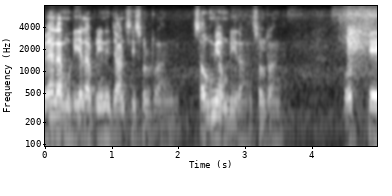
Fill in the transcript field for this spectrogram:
வேலை முடியலை அப்படின்னு ஜான்சி சொல்கிறாங்க சௌமியா முடிகிறாங்க சொல்கிறாங்க ஓகே.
